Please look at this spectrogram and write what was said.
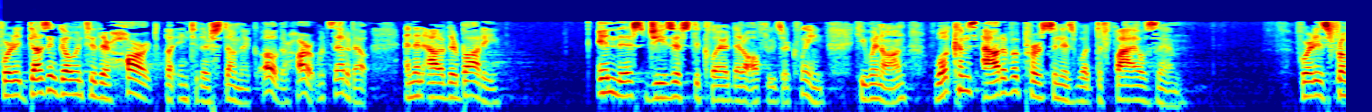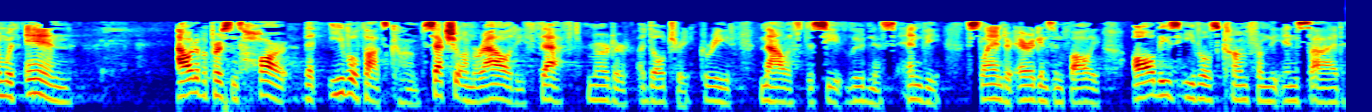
For it doesn't go into their heart, but into their stomach. Oh, their heart, what's that about? And then out of their body. In this, Jesus declared that all foods are clean. He went on, What comes out of a person is what defiles them. For it is from within, out of a person's heart, that evil thoughts come sexual immorality, theft, murder, adultery, greed, malice, deceit, lewdness, envy, slander, arrogance, and folly. All these evils come from the inside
